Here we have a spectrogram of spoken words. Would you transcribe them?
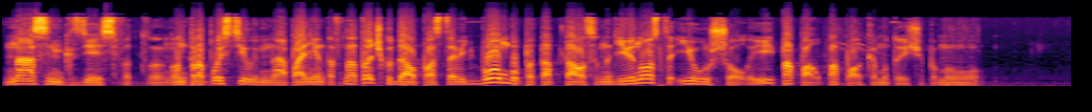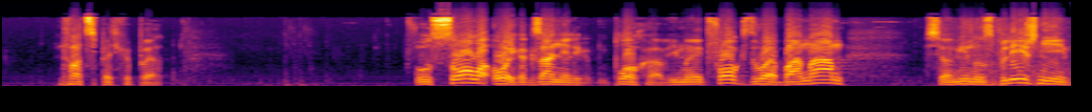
n0thing здесь, вот он, он пропустил именно оппонентов на точку, дал поставить бомбу, потоптался на 90 и ушел. И попал, попал кому-то еще, по-моему, 25 хп. У Соло, ой, как заняли плохо, Vmade Fox, двое банан, все, минус ближний,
